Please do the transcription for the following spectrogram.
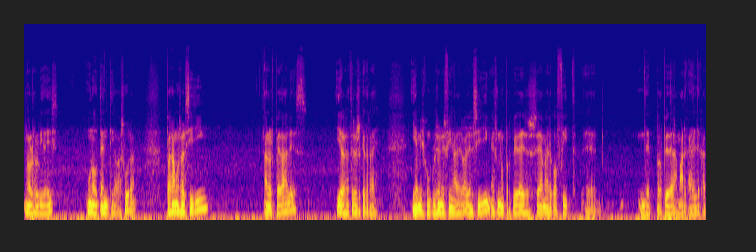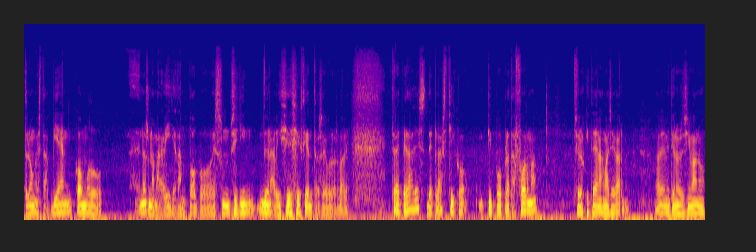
No los olvidéis, una auténtica basura. Pasamos al sillín, a los pedales y a los accesorios que trae y a mis conclusiones finales. ¿vale? El sillín es una propiedad, eso se llama ErgoFit, eh, de propio de la marca del Decathlon, está bien, cómodo, eh, no es una maravilla tampoco, es un sillín de una bici de 600 euros, ¿vale? Trae pedales de plástico tipo plataforma, se los quité nada más llegar, ¿vale? metí unos de Shimano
